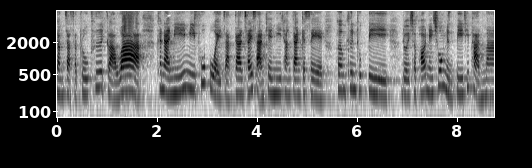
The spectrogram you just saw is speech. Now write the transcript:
กำจัดศัตรูพืชกล่าวว่า ขณะนี้มีผู้ป่วยจากการใช้สารเคมีทางการเกษตร เพิ่มขึ้นทุกปี โดยเฉพาะในช่วงหนึ่งปีที่ผ่านมา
